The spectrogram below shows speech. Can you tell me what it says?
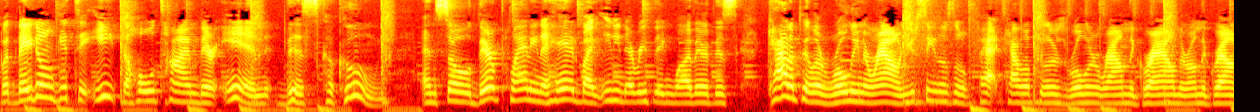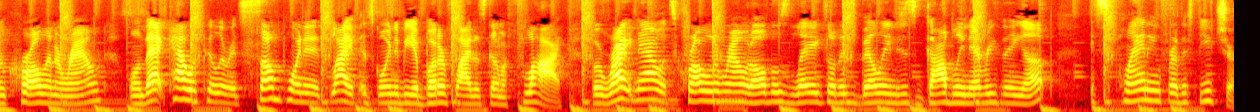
But they don't get to eat the whole time they're in this cocoon. And so they're planning ahead by eating everything while they're this caterpillar rolling around. You've seen those little fat caterpillars rolling around the ground. They're on the ground crawling around. Well, that caterpillar at some point in its life is going to be a butterfly that's going to fly. But right now it's crawling around with all those legs on its belly and just gobbling everything up. It's planning for the future.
